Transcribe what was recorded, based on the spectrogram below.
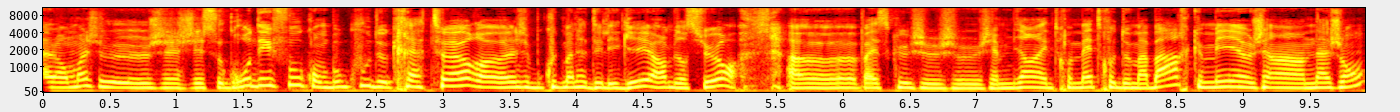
Alors moi, j'ai ce gros défaut qu'ont beaucoup de créateurs. euh, j'ai beaucoup de mal à déléguer, hein, bien sûr, euh, parce que j'aime bien être maître de ma barque. Mais euh, j'ai un agent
